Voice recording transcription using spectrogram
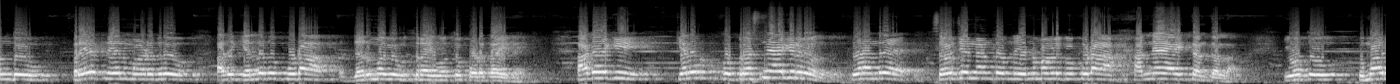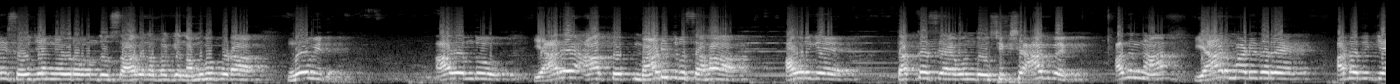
ಒಂದು ಪ್ರಯತ್ನ ಏನು ಮಾಡಿದ್ರು, ಅದಕ್ಕೆಲ್ಲದೂ ಕೂಡ ಧರ್ಮವೇ ಉತ್ತರ ಇವತ್ತು ಕೊಡ್ತಾ ಇದೆ. ಹಾಗಾಗಿ ಕೆಲವರು ಪ್ರಶ್ನೆ ಆಗಿರ್ಬೋದು, ಏನಂದ್ರೆ ಸೌಜನ್ಯ ಅಂತ ಒಂದು ಹೆಣ್ಣು ಮಗಳಿಗೂ ಕೂಡ ಅನ್ಯಾಯ ಆಯ್ತಂತಲ್ಲ. ಇವತ್ತು ಕುಮಾರಿ ಸೌಜನ್ಯವರ ಒಂದು ಸಾವಿನ ಬಗ್ಗೆ ನಮಗೂ ಕೂಡ ನೋವಿದೆ. ಆ ಒಂದು ಯಾರೇ ಆ ತಪ್ಪು ಮಾಡಿದ್ರು ಸಹ ಅವರಿಗೆ ತಕ್ಕ ಒಂದು ಶಿಕ್ಷೆ ಆಗಬೇಕು. ಅದನ್ನ ಯಾರು ಮಾಡಿದ್ದಾರೆ ಅನ್ನೋದಕ್ಕೆ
